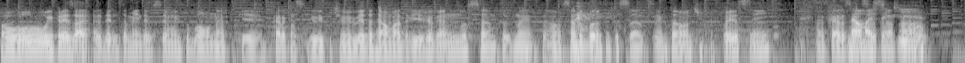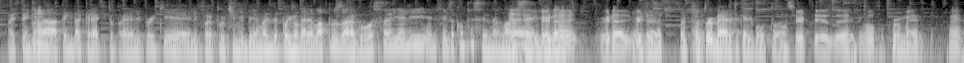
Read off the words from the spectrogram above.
Ou o empresário dele também deve ser muito bom, né? Porque o cara conseguiu ir pro time B do Real Madrid jogando no Santos, né? Então, sendo banco do Santos. Então, tipo, foi assim. Um cara Não, mas tem que. Mas tem que, dar, tem que dar crédito para ele, porque ele foi pro time B, mas depois jogaram lá pro Zaragoza e ele, ele fez acontecer, né? Lá na é, Série verdade, B. Verdade, verdade, verdade. Foi, foi por mérito que ele voltou. Com né? certeza, ele voltou por mérito. É.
